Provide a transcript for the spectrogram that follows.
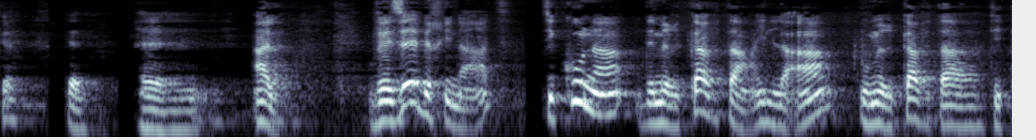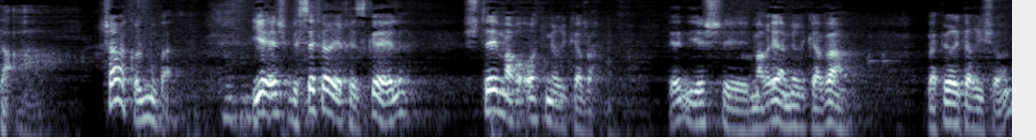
כן, כן. אה, הלאה. וזה בחינת תיקונה דמרכבתא עילאה ומרכבתא תיטאה. עכשיו הכל מובן. יש בספר יחזקאל שתי מראות מרכבה. כן? יש אה, מראה המרכבה בפרק הראשון,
